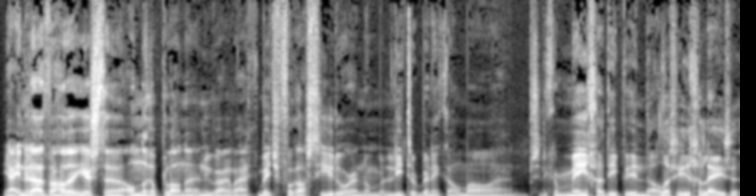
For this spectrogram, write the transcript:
ja, inderdaad, we hadden eerst uh, andere plannen. En nu waren we eigenlijk een beetje verrast hierdoor. En om liter ben ik allemaal, uh, zit ik er mega diep in, alles ingelezen.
